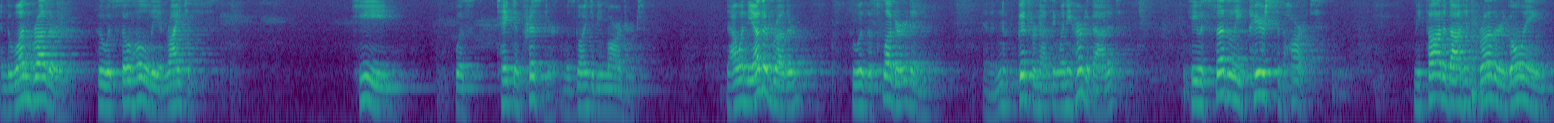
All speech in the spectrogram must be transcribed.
And the one brother who was so holy and righteous, he was taken prisoner and was going to be martyred. Now, when the other brother, who was a sluggard and, and a good for nothing, when he heard about it, he was suddenly pierced to the heart. And he thought about his brother going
